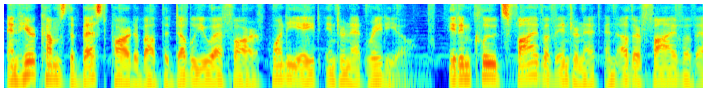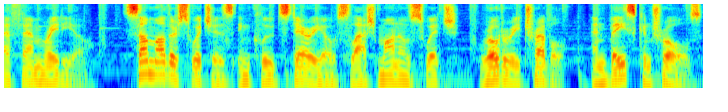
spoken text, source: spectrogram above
And here comes the best part about the WFR-28 internet radio. It includes 5 of internet and other 5 of FM radio. Some other switches include stereo slash mono switch, rotary treble, and bass controls,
